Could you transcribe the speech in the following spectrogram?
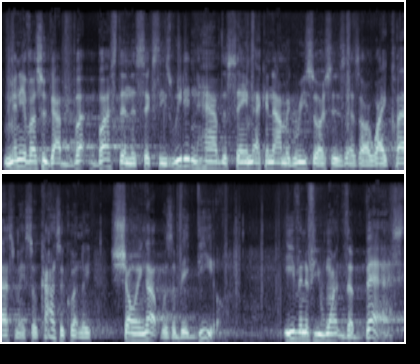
many of us who got bu- bused in the 60s, we didn't have the same economic resources as our white classmates. So consequently, showing up was a big deal, even if you weren't the best.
